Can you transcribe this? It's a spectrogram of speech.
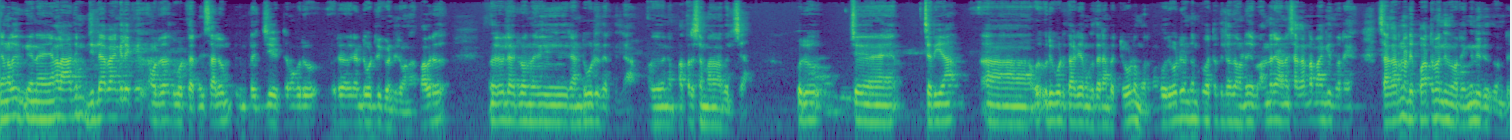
ഞങ്ങൾ പിന്നെ ഞങ്ങൾ ആദ്യം ജില്ലാ ബാങ്കിലേക്ക് ഓൾറെഡി ഇത് കൊടുത്തായിരുന്നു. ഈ സ്ഥലവും പ്ലജ് ചെയ്തിട്ട് നമുക്കൊരു ഒരു രണ്ട് കോടി രൂപ വേണ്ടിയിട്ടാണ് അപ്പോൾ അവർ നിലവിലായിട്ട് വന്ന ഈ രണ്ട് കോടി തരത്തില്ല. അത് പിന്നെ പത്ര ശതമാനം പലിശ. ഒരു ചെറിയ ഒരു കോടി താഴെ നമുക്ക് തരാൻ പറ്റുള്ളൂ എന്ന് പറഞ്ഞു. ഒരു കോടി കൊണ്ട് നമുക്ക് പറ്റത്തില്ല അതുകൊണ്ട് അന്നേരമാണ് സഹകരണ ബാങ്ക് എന്ന് പറയുക സഹകരണ ഡിപ്പാർട്ട്മെന്റ് എന്ന് പറയും ഇങ്ങനെ ഒരു ഇതുണ്ട്.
